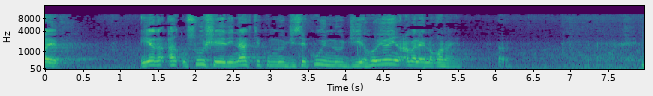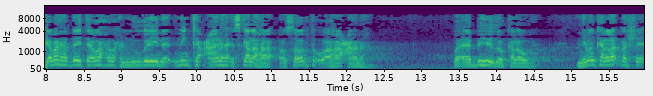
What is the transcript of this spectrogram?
Ayb. Iyada usuusheedii naagtii ku nuujisay kuwii nuujiya hooyooyin camal ay noqonayaan. Gabar hadday tahay wax wax nuugayna ninka caanaha iska lahaa oo sababta u ahaa caanaha. Waa aabbaheedoo kale waay. Nimanka la dhashay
